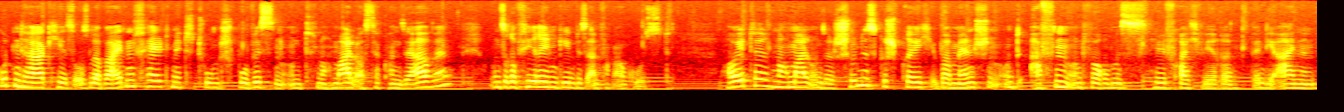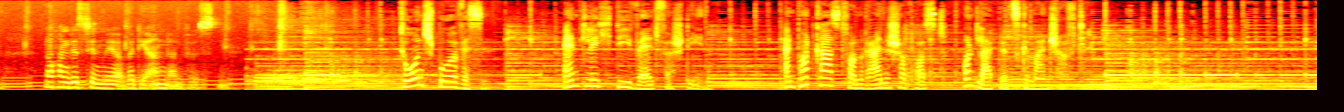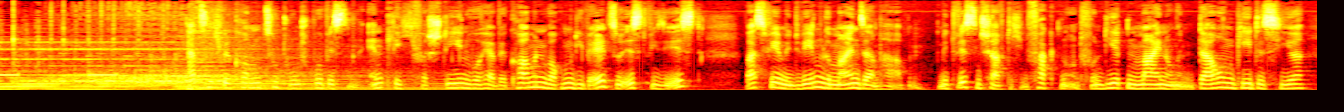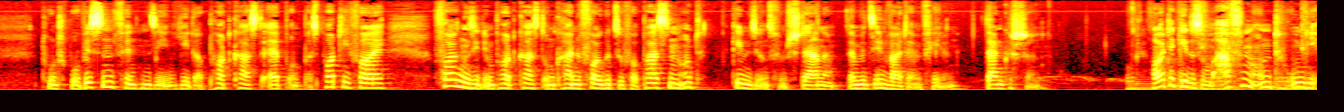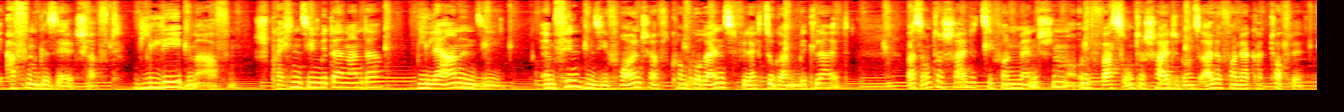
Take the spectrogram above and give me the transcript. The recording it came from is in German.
Guten Tag, hier ist Ursula Weidenfeld mit Tonspur Wissen und nochmal aus der Konserve. Unsere Ferien gehen bis Anfang August. Heute nochmal unser schönes Gespräch über Menschen und Affen und warum es hilfreich wäre, wenn die einen noch ein bisschen mehr über die anderen wüssten. Tonspur Wissen. Endlich die Welt verstehen. Ein Podcast von Rheinischer Post und Leibniz Gemeinschaft. Herzlich willkommen zu Tonspur Wissen. Endlich verstehen, woher wir kommen, warum die Welt so ist, wie sie ist, was wir mit wem gemeinsam haben. Mit wissenschaftlichen Fakten und fundierten Meinungen. Darum geht es hier. Tonspur Wissen finden Sie in jeder Podcast-App und bei Spotify. Folgen Sie dem Podcast, um keine Folge zu verpassen und geben Sie uns fünf Sterne, damit Sie ihn weiterempfehlen. Dankeschön. Heute geht es um Affen und um die Affengesellschaft. Wie leben Affen? Sprechen sie miteinander? Wie lernen sie? Empfinden Sie Freundschaft, Konkurrenz, vielleicht sogar Mitleid? Was unterscheidet Sie von Menschen und was unterscheidet uns alle von der Kartoffel?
